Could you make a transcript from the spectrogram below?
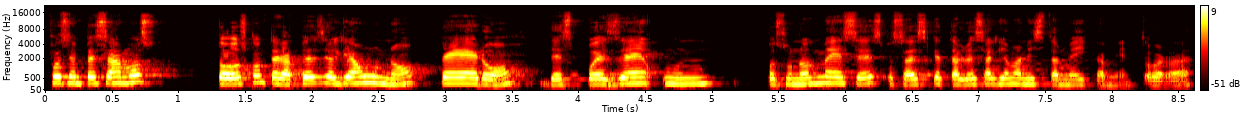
pues empezamos todos con terapia desde el día uno, pero después de un, pues unos meses, pues sabes que tal vez alguien va a necesitar medicamento, ¿verdad?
